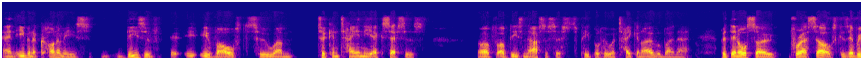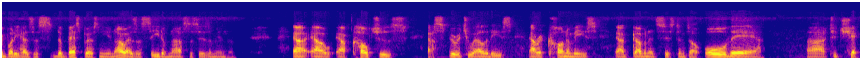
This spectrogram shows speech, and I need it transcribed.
and even economies, these have evolved to um, to contain the excesses of of these narcissists, people who are taken over by that. But then also for ourselves, because everybody has a, the best person you know has a seed of narcissism in them. Our, our, our cultures, our spiritualities, our economies, our governance systems are all there uh, to check,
